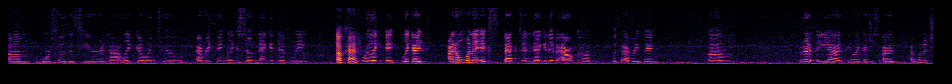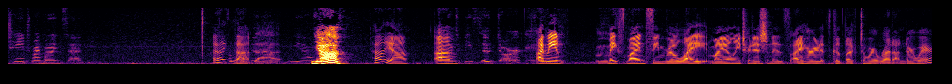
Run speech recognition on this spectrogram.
um, more so this year, and not like go into everything like so negatively, Okay. or like it, like I I don't want to expect a negative outcome with everything, um, but I yeah I feel like I just I I want to change my mindset. I like I that. that. Yeah. yeah Hell yeah. Not Um, to be so dark. I mean, makes mine seem real light. My only tradition is I heard it's good luck to wear red underwear.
